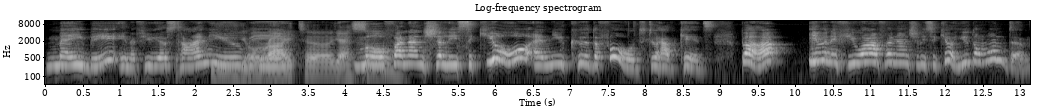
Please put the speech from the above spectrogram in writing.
maybe in a few years' time you You're be right. Uh, yes. more so- financially secure and you could afford to have kids. But even if you are financially secure, you don't want them.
